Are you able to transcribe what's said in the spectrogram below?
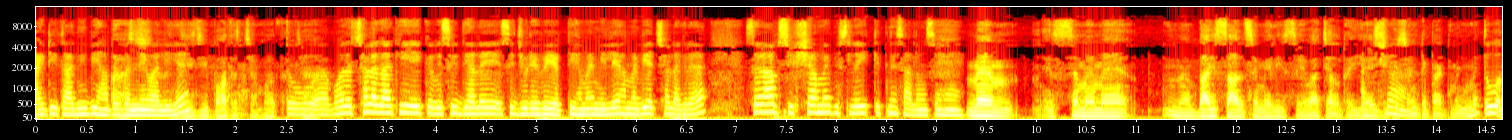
आईटी अकादमी भी यहाँ पर बनने वाली है। जी जी बहुत अच्छा बहुत तो अच्छा। बहुत अच्छा लगा कि एक विश्वविद्यालय से जुड़े हुए व्यक्ति हमें मिले। हमें भी अच्छा लग रहा है। सर आप शिक्षा में पिछले कितने सालों से हैं? मैम इस समय मैं बाईस साल से मेरी सेवा चल रही है अच्छा। एजुकेशन डिपार्टमेंट में। तो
